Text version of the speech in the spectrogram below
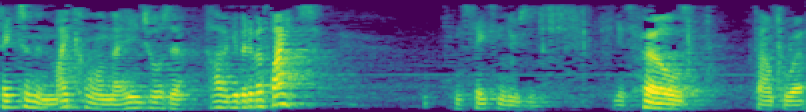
Satan and Michael and the angels are having a bit of a fight. And Satan loses. He is hurled down to earth.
